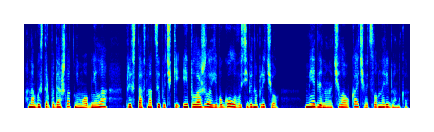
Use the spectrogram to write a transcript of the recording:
Она быстро подошла к нему, обняла, привстав на цыпочки, и положила его голову себе на плечо. Медленно начала укачивать, словно ребенка.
